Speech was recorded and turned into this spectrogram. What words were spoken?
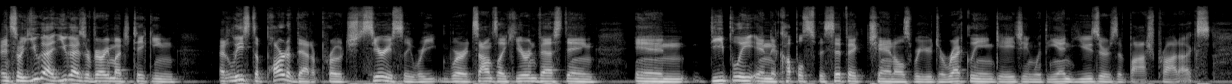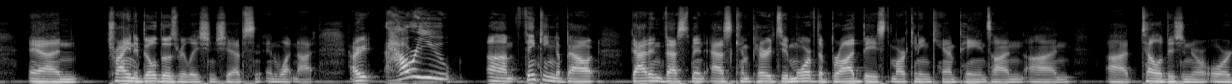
and so you guys, you guys are very much taking at least a part of that approach seriously, where you, where it sounds like you're investing in deeply in a couple specific channels where you're directly engaging with the end users of Bosch products and trying to build those relationships and, whatnot. Are, how are you um, thinking about that investment as compared to more of the broad-based marketing campaigns on on uh, television or, or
